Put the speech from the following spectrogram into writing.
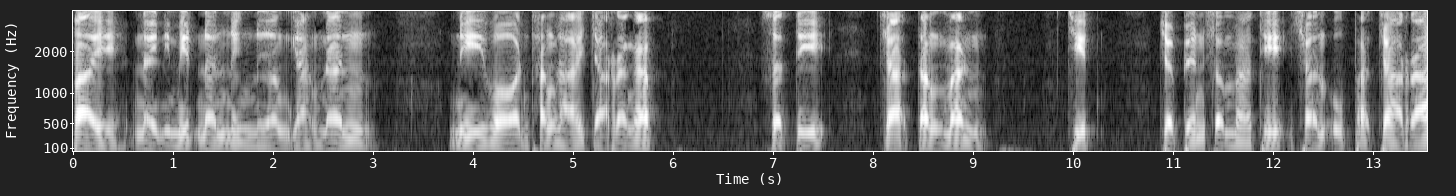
ไปในนิมิตนั้นหนึ่งเนืองอย่างนั้น นีวรณ์ทั้งหลายจะระงับ สติจะตั้งมั่น จิตจะเป็นสมาธิชั้นอุปจาระ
